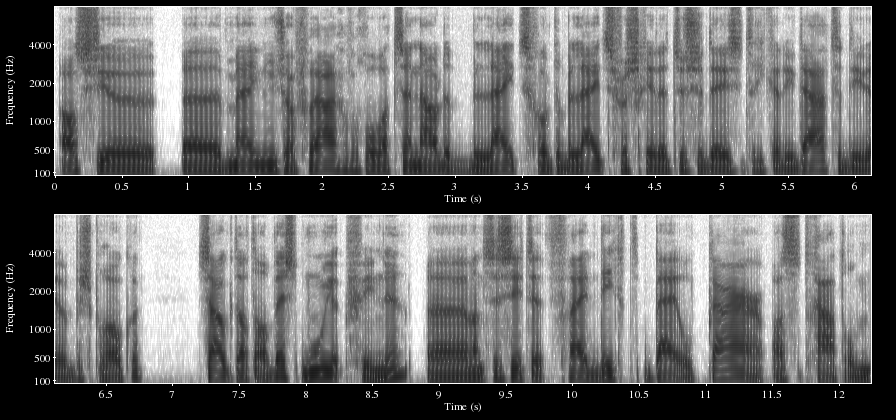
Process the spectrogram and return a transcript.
als je uh, mij nu zou vragen van goh, wat zijn nou de beleids, grote beleidsverschillen tussen deze drie kandidaten die we hebben besproken, zou ik dat al best moeilijk vinden. Uh, want ze zitten vrij dicht bij elkaar als het gaat om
